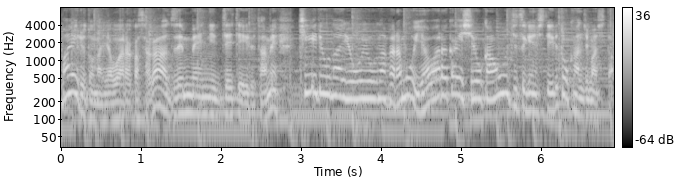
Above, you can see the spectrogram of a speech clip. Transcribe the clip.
マイルドな柔らかさが前面に出ているため軽量なヨーヨーながらも柔らかい使用感を実現していると感じました。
